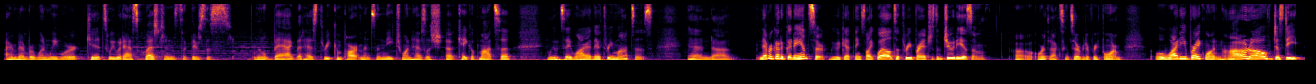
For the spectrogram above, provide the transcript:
I remember when we were kids, we would ask questions. Like there's this little bag that has three compartments, and each one has a, sh- a cake of matzah. And we would say, Why are there three matzahs? And uh, never got a good answer. We would get things like, Well, it's the three branches of Judaism uh, Orthodox, Conservative, Reform. Well, why do you break one? I don't know, just eat.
